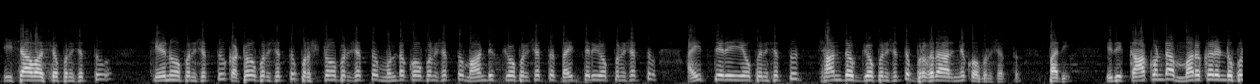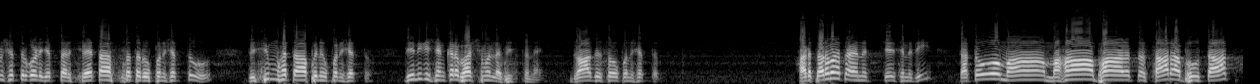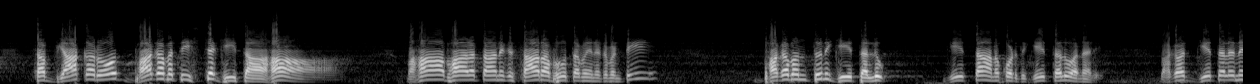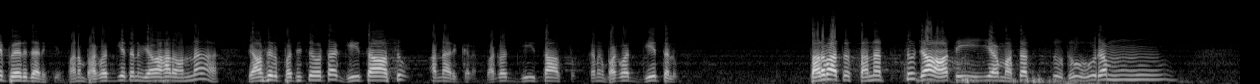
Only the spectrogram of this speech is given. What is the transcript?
ఈశావాస్యోపనిషత్తు కేనోపనిషత్తు కఠోపనిషత్తు ప్రశ్నోపనిషత్తు ముండకోపనిషత్తు మాండిక్యోపనిషత్తు తైత్తరీయోపనిషత్తు ఐత్తరీయోపనిషత్తు ఛాందోగ్యోపనిషత్తు బృహదారణ్యకోపనిషత్తు. పది. ఇది కాకుండా మరొక రెండు ఉపనిషత్తులు కూడా చెప్తారు. శ్వేతాశ్వతర ఉపనిషత్తు నృసింహతాపిని ఉపనిషత్తు దీనికి శంకర భాష్యములు లభిస్తున్నాయి. ద్వాదశోపనిషత్తు. ఆడ తర్వాత ఆయన చేసినది తతో మా మహాభారత సారభూతాత్ స వ్యాకరోద్ భాగవతిశ్చ గీతా మహాభారతానికి సారభూతమైనటువంటి భగవంతుని గీతలు. గీత అనకూడదు గీతలు అనాలి. భగవద్గీతలనే పేరు దానికి. మనం భగవద్గీతను వ్యవహారం అన్నా వ్యాసుడు ప్రతి చోట గీతాసు అన్నారు ఇక్కడ. భగవద్గీతాసు కనుక భగవద్గీతలు. తర్వాత సనత్సు జాతీయం అసత్సు దూరం.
